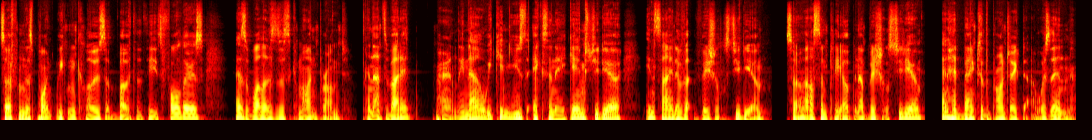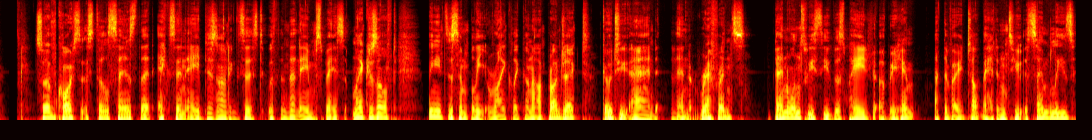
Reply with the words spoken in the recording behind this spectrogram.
So from this point, we can close both of these folders as well as this command prompt. And that's about it. Apparently now we can use XNA Game Studio inside of Visual Studio. So I'll simply open up Visual Studio and head back to the project I was in. So of course it still says that XNA does not exist within the namespace Microsoft. We need to simply right click on our project, go to add, then reference. Then once we see this page over here, at the very top head into assemblies,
